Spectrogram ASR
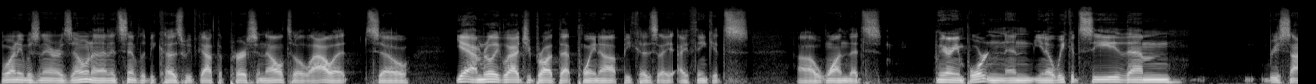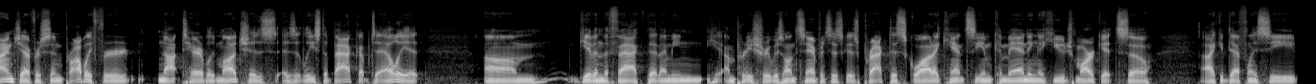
when he was in Arizona, and it's simply because we've got the personnel to allow it. So yeah, I'm really glad you brought that point up because I, I think it's uh, one that's very important, and you know we could see them resign Jefferson probably for not terribly much as as at least a backup to Elliott. Um, given the fact that I mean he, I'm pretty sure he was on San Francisco's practice squad, I can't see him commanding a huge market. So I could definitely see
